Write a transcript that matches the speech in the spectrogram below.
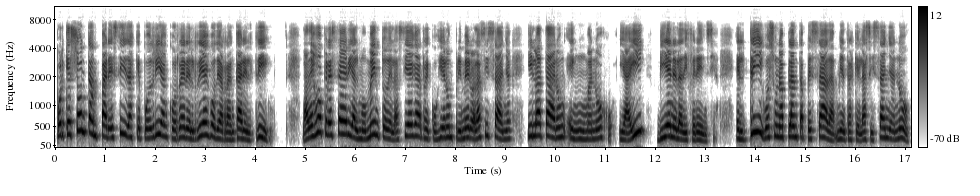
porque son tan parecidas que podrían correr el riesgo de arrancar el trigo. La dejó crecer y al momento de la siega recogieron primero a la cizaña y lo ataron en un manojo. Y ahí viene la diferencia. El trigo es una planta pesada, mientras que la cizaña no,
